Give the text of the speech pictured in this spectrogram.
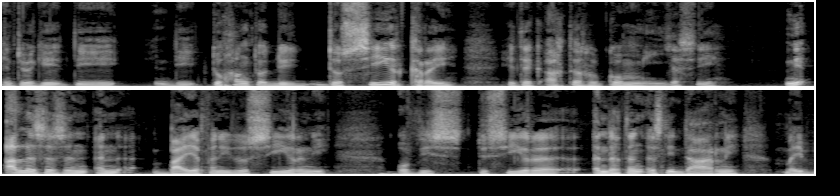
En toe ek die die, die toegang tot die dossier kry, het ek agtergekom, jessie, nie alles is in in baie van die dossiere nie of die dossiere inligting is nie daar nie. My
